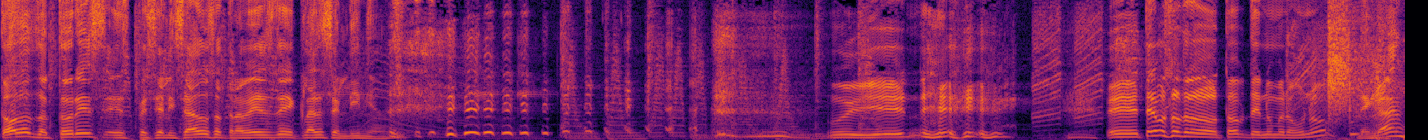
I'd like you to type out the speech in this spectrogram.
Todos doctores especializados a través de clases en línea. Muy bien. Eh, tenemos otro top de número uno. Venga.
